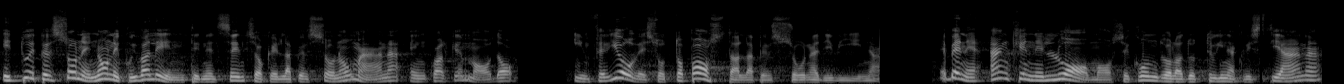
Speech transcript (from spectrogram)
e due persone non equivalenti, nel senso che la persona umana è in qualche modo inferiore, sottoposta alla persona divina. Ebbene, anche nell'uomo, secondo la dottrina cristiana,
